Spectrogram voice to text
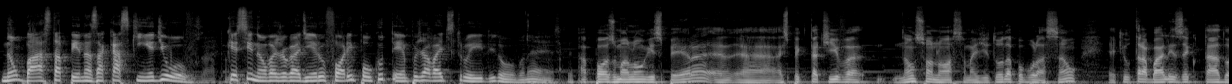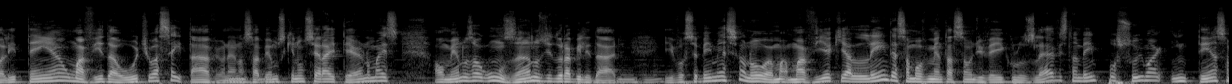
não basta apenas a casquinha de ovo. Exatamente. Porque senão vai jogar dinheiro fora em pouco tempo já vai destruir de novo, né? Após uma longa espera, é, é, a expectativa, não só nossa, mas de toda a população, é que o trabalho executado ali tenha uma vida útil aceitável. Né? Uhum. Nós sabemos que não será eterno, mas ao menos alguns anos de durabilidade. Uhum. E você bem mencionou, é uma, uma, via que, além dessa movimentação de veículos leves, também possui uma intensa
